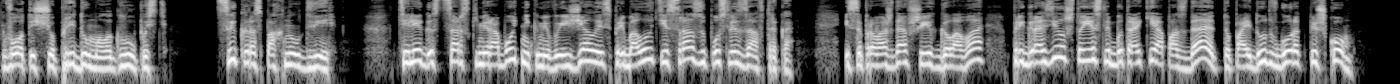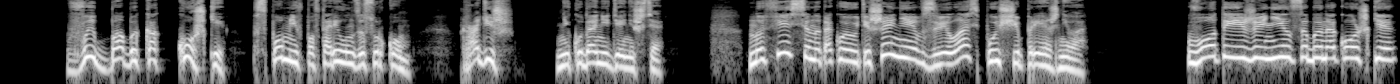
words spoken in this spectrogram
вот еще придумала глупость. Цык распахнул дверь телега с царскими работниками выезжала из приболотья сразу после завтрака и сопровождавший их голова пригрозил что если батраки опоздают то пойдут в город пешком. Вы бабы как кошки вспомнив повторил он за сурком. Родишь никуда не денешься но фесся на такое утешение взвелась пуще прежнего. Вот и женился бы на кошке!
